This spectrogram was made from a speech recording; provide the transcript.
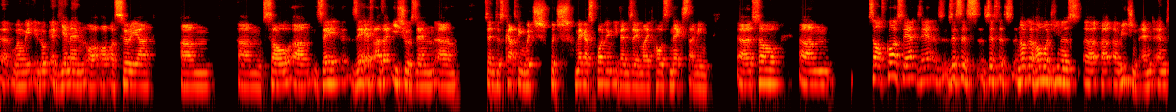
uh, when we look at Yemen or, or, or Syria, Um, um, so um, they they have other issues than than discussing which which mega sporting events they might host next. I mean, uh, so um, so of course there there this is this is not a homogeneous uh, region, and and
